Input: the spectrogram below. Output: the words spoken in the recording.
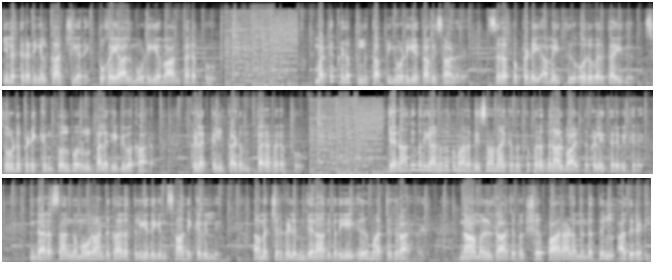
இலத்திரனியல் காட்சியறை புகையால் மூடிய வான் பரப்பு. மட்டக்களப்பில் தப்பியோடிய தவிசாளர் சிறப்பு படை அமைத்து ஒருவர் கைது சூடு பிடிக்கும் தொல்பொருள் பலகை விவகாரம் கிழக்கில் கடும் பரபரப்பு. ஜனாதிபதி அனுரகுமார திசாநாயக்கவுக்கு பிறந்தநாள் வாழ்த்துக்களை தெரிவிக்கிறேன். இந்த அரசாங்கம் ஓராண்டு காலத்தில் எதையும் சாதிக்கவில்லை. அமைச்சர்களும் ஜனாதிபதியை ஏமாற்றுகிறார்கள். நாமல் ராஜபக்ஷ பாராளுமன்றத்தில் அதிரடி.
